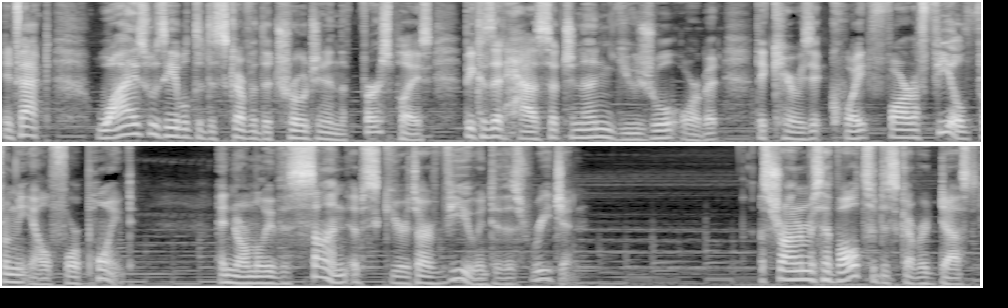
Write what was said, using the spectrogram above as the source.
In fact, WISE was able to discover the Trojan in the first place because it has such an unusual orbit that carries it quite far afield from the L4 point, and normally the Sun obscures our view into this region. Astronomers have also discovered dust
